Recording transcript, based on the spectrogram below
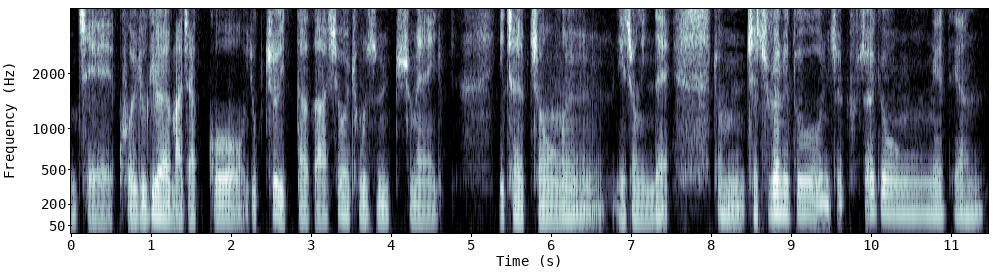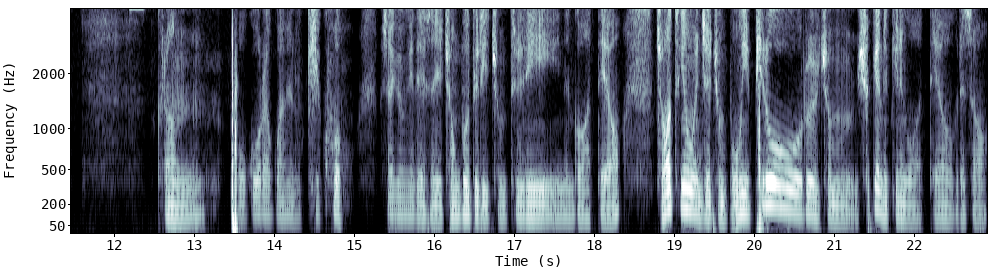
이제 9월 6일 맞았고 6주 있다가 10월 중순쯤에 2차 접종을 예정인데 좀 제 주변에도 이제 부작용에 대한 그런 보고라고 하면 웃기고 부작용에 대해서 정보들이 좀 들리는 것 같아요. 저 같은 경우는 이제 좀 몸이 피로를 좀 쉽게 느끼는 것 같아요. 그래서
